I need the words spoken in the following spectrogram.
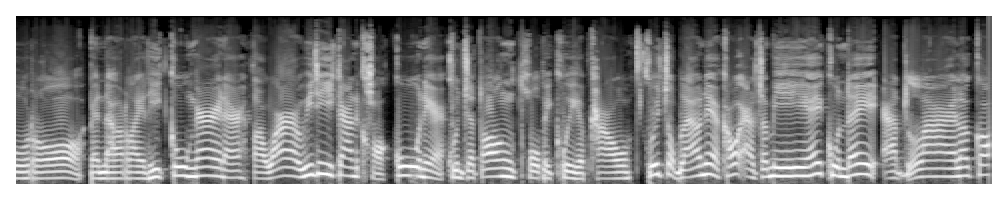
บูโร เป็นอะไรที่กู้ง่ายนะ แต่ว่าวิธีการขอกู้เนี่ยคุณจะต้องโทรไปคุยกับเขาคุยจบแล้วเนี่ยเขาอาจจะมีให้คุณได้แอดไลน์แล้วก็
